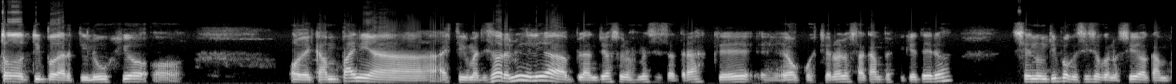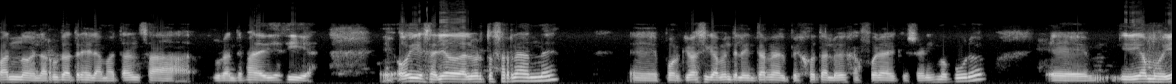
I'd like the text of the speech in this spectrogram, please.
todo tipo de artilugio o, o de campaña estigmatizadora. Luis Elías planteó hace unos meses atrás que, eh, o cuestionó a los acampes piqueteros, siendo un tipo que se hizo conocido acampando en la ruta 3 de la Matanza durante más de 10 días. Eh, hoy es aliado de Alberto Fernández, eh, porque básicamente la interna del PJ lo deja fuera del kirchnerismo puro, y digamos, y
